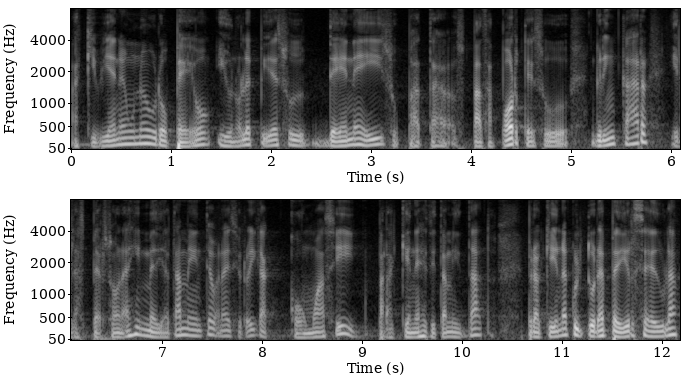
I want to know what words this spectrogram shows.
Aquí viene un europeo y uno le pide su DNI, su pasaporte, su green card y las personas inmediatamente van a decir, oiga, ¿cómo así? ¿Para qué necesita mis datos? Pero aquí hay una cultura de pedir cédula,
